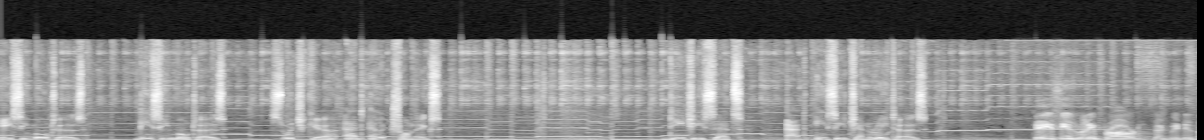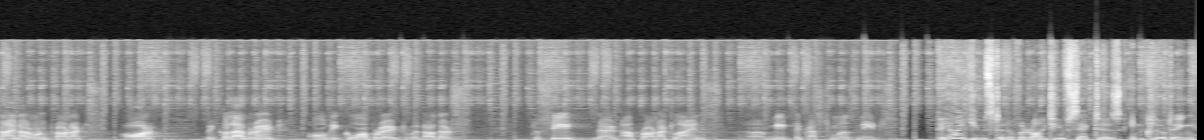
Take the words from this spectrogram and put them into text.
AC motors, DC motors, switchgear and electronics, DG sets and AC generators. KEC is very proud that we design our own products or we collaborate or we cooperate with others to see that our product lines uh, meet the customer's needs. They are used in a variety of sectors including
